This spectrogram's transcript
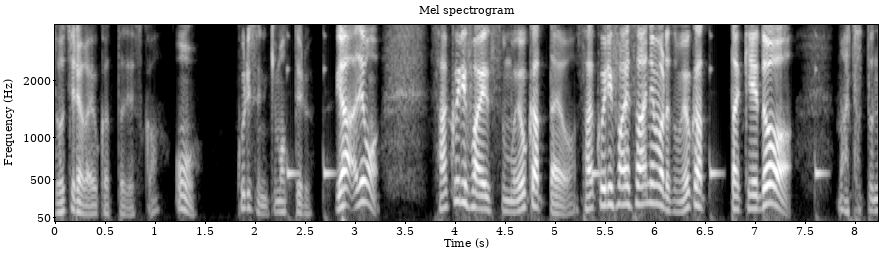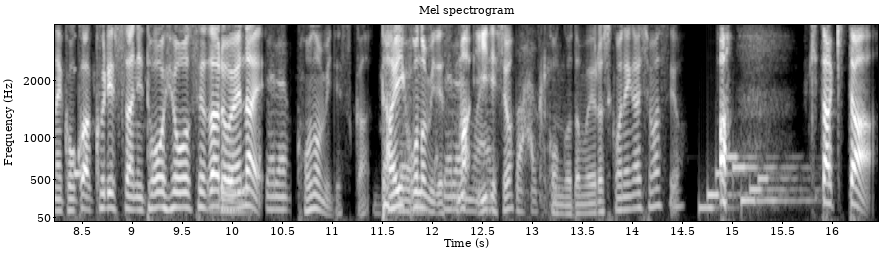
どちらが良かったですか？おクリスに決まってる。いや、でも、サクリファイスも良かったよ。サクリファイスアニマルズも良かったけど、まあちょっとね、ここはクリスさんに投票せざるを得ない。好みですか？大好みです。まあいいでしょ？今後ともよろしくお願いしますよ。あ来た来た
